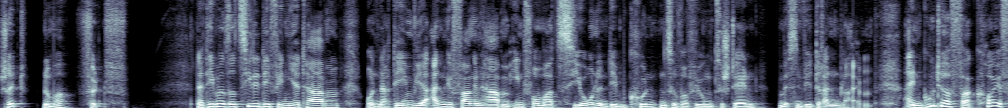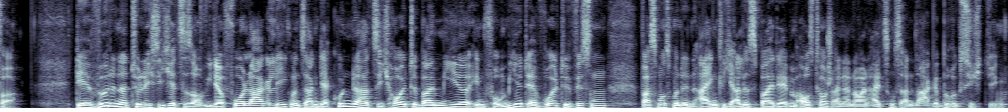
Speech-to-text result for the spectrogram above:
Schritt Nummer 5. Nachdem wir unsere Ziele definiert haben und nachdem wir angefangen haben, Informationen dem Kunden zur Verfügung zu stellen, müssen wir dranbleiben. Ein guter Verkäufer, der würde natürlich sich jetzt das auch wieder Vorlage legen und sagen, der Kunde hat sich heute bei mir informiert, er wollte wissen, was muss man denn eigentlich alles bei dem Austausch einer neuen Heizungsanlage berücksichtigen.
